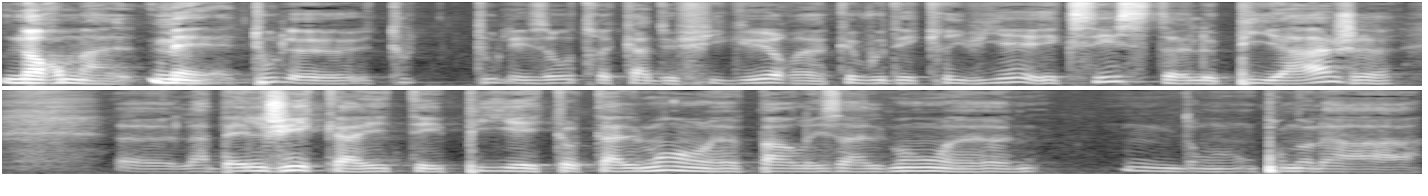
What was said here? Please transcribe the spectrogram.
normale. Mais tous les autres cas de figure que vous décriviez existent, le pillage, euh, la Belgique a été pillée totalement euh, par les Allemands euh, pendant la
